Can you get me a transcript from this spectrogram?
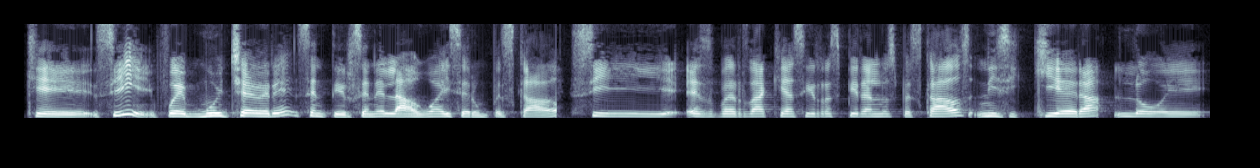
que sí, fue muy chévere sentirse en el agua y ser un pescado. Si es verdad que así respiran los pescados, ni siquiera lo he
